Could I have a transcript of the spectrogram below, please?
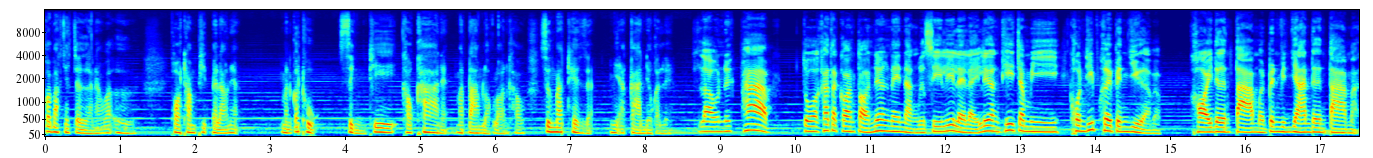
ก็มักจะเจอนะว่า เออ พอทำผิดไปแล้วเนี่ย มันก็ถูกสิ่งที่เขาฆ่าเนี่ยมาตามหลอกหลอนเขา ซึ่งมาร์เทนส์มีอาการเดียวกันเลย เรานึกภาพตัวฆาตกรต่อเนื่องในหนังหรือซีรีส์หลาย ๆ เรื่องที่จะมีคนที่เคยเป็นเหยื่อแบบ คอยเดินตามเหมือนเป็นวิญญาณเดินตามอะ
